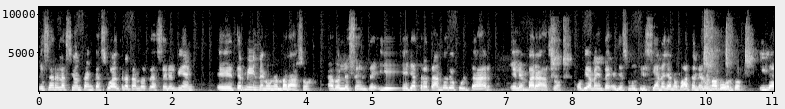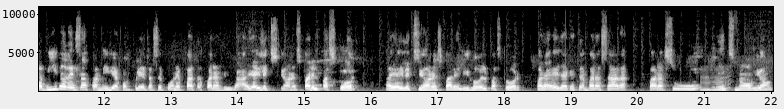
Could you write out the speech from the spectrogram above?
esa relación tan casual, tratando de hacer el bien, eh, termina en un embarazo adolescente y ella tratando de ocultar el embarazo, obviamente ella es muy cristiana, ya no va a tener un aborto y la vida de esa familia completa se pone patas para arriba. Ahí hay lecciones para el pastor, ahí hay lecciones para el hijo del pastor, para ella que está embarazada, para su exnovio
